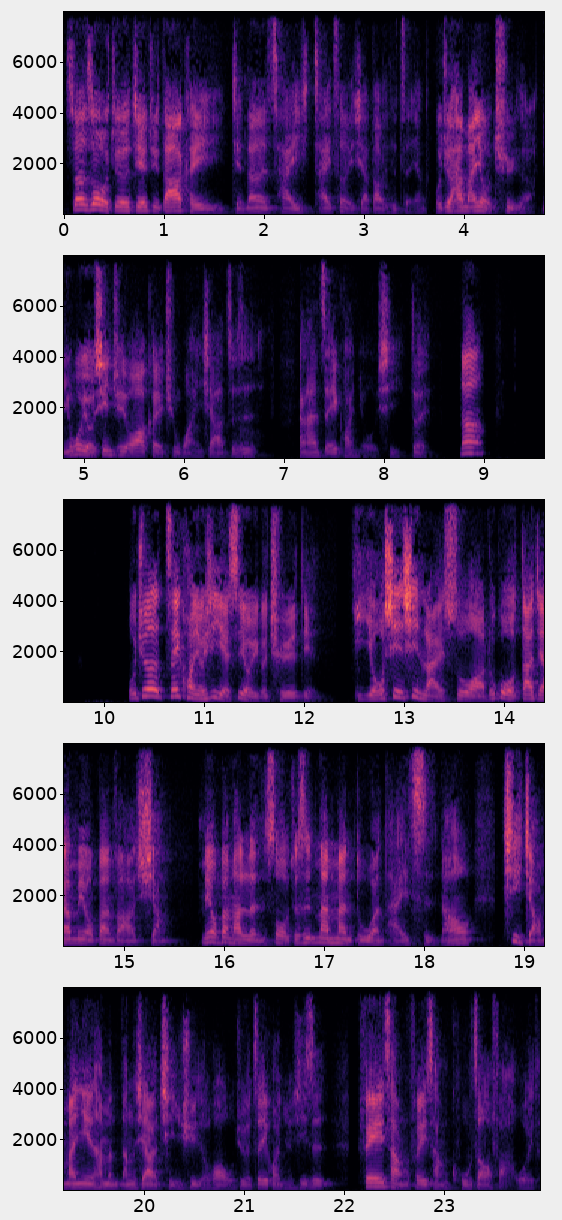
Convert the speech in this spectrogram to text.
虽然说，我觉得结局大家可以简单的猜猜测一下到底是怎样，我觉得还蛮有趣的。你如果有兴趣的话，可以去玩一下，就是看看这一款游戏。对，那我觉得这款游戏也是有一个缺点。以游戏性来说啊，如果大家没有办法想，没有办法忍受，就是慢慢读完台词，然后细嚼慢咽他们当下的情绪的话，我觉得这一款游戏是非常非常枯燥乏味的，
